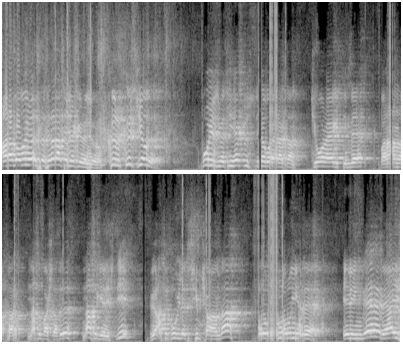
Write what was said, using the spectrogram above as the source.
Anadolu Üniversitesi'ne de teşekkür ediyorum. 43 yıldır bu hizmeti hep üstüne koyaraktan ki oraya gittiğimde bana anlattılar nasıl başladı, nasıl gelişti ve artık bu iletişim çağında oturduğun yerde, evinde veya iş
